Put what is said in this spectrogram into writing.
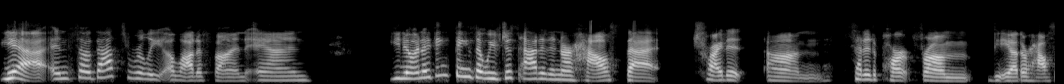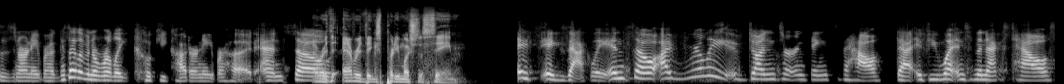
yeah, and so that's really a lot of fun. And you know, and I think things that we've just added in our house that try to um, set it apart from the other houses in our neighborhood because I live in a really cookie cutter neighborhood, and so Everyth- everything's pretty much the same. It's exactly. And so I've really done certain things to the house that if you went into the next house,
